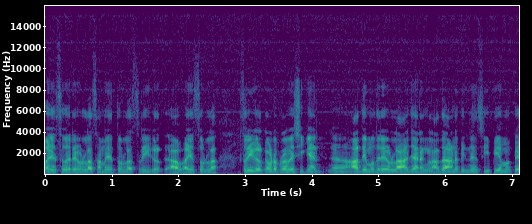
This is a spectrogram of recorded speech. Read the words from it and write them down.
വയസ്സ് വരെയുള്ള സമയത്തുള്ള സ്ത്രീകൾക്ക് ആ വയസ്സുള്ള സ്ത്രീകൾക്ക് അവിടെ പ്രവേശിക്കാൻ ആദ്യം മുതലേ ഉള്ള ആചാരങ്ങൾ. അതാണ് പിന്നെ സി പി എം ഒക്കെ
